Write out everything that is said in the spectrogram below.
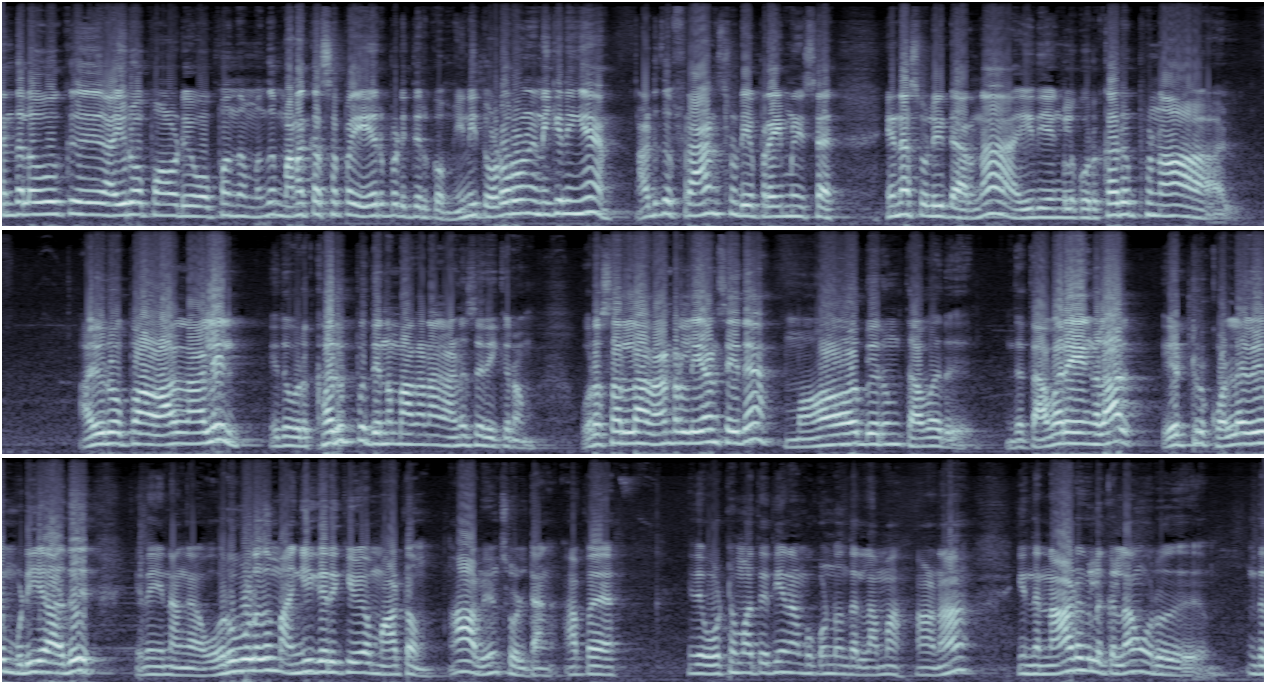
எந்த அளவுக்கு ஐரோப்பாவுடைய ஒப்பந்தம் வந்து மனக்கசப்பை ஏற்படுத்தியிருக்கோம். இனி தொடரும்னு நினைக்கிறீங்க? அடுத்து பிரான்ஸுடைய பிரைம் மினிஸ்டர் என்ன சொல்லிட்டாருன்னா இது எங்களுக்கு ஒரு கருப்பு நாள். ஐரோப்பா வாழ்நாளில் இது ஒரு கருப்பு தினமாக நாங்கள் அனுசரிக்கிறோம். உரசல்லா வேண்டலையான்னு செய்த மாபெரும் தவறு. இந்த தவறை எங்களால் ஏற்றுக்கொள்ளவே முடியாது. இதை நாங்கள் ஒரு பொழுதும் அங்கீகரிக்கவே மாட்டோம் ஆ அப்படின்னு சொல்லிட்டாங்க. அப்போ இதை ஒட்டுமொத்தத்தையும் நம்ம கொண்டு வந்துடலாமா? ஆனால் இந்த நாடுகளுக்கெல்லாம் ஒரு இந்த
